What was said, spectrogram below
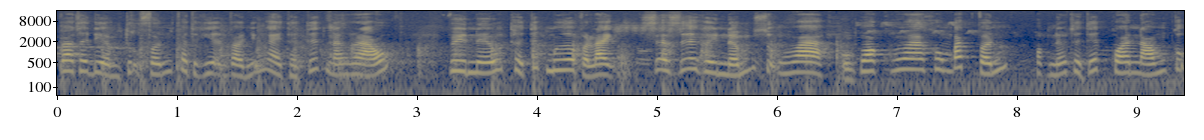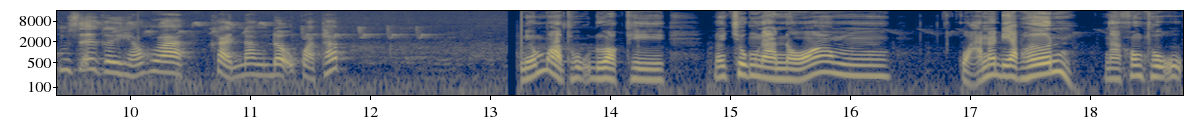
và thời điểm thụ phấn phải thực hiện vào những ngày thời tiết nắng ráo. Vì nếu thời tiết mưa và lạnh sẽ dễ gây nấm rụng hoa hoặc hoa không bắt phấn hoặc nếu thời tiết quá nóng cũng dễ gây héo hoa, khả năng đậu quả thấp. Nếu mà thụ được thì nói chung là nó quả nó đẹp hơn là không thụ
